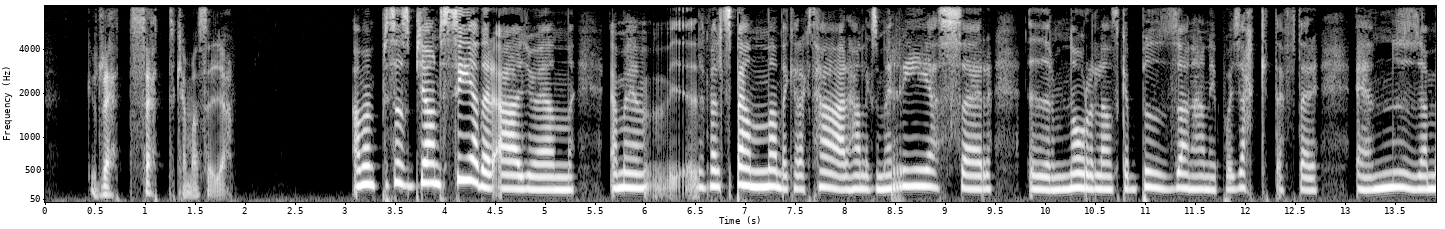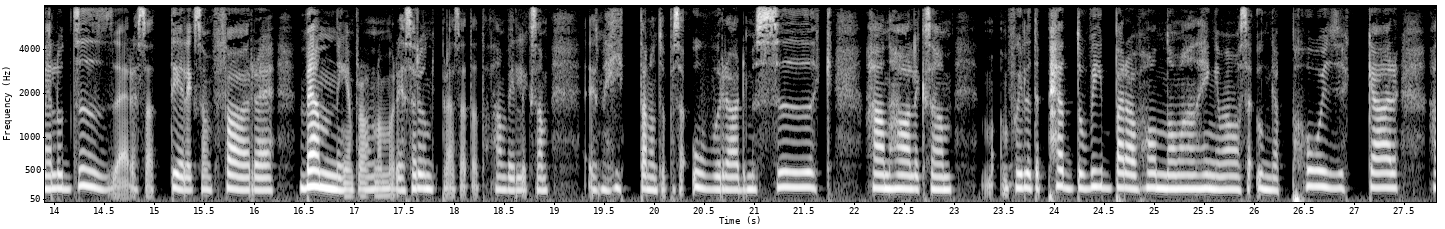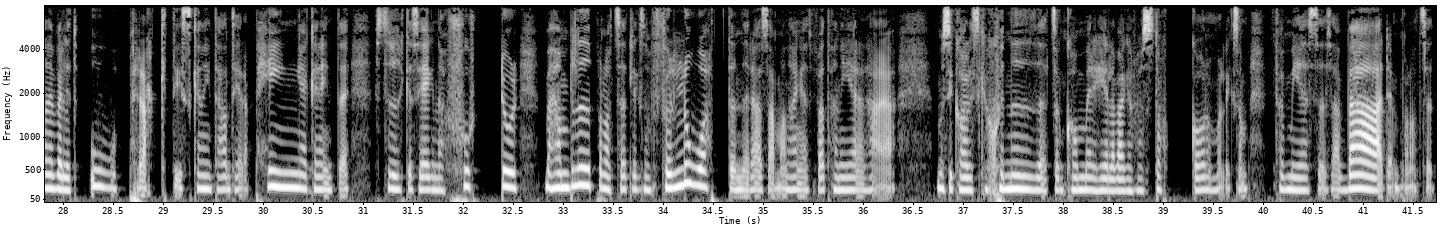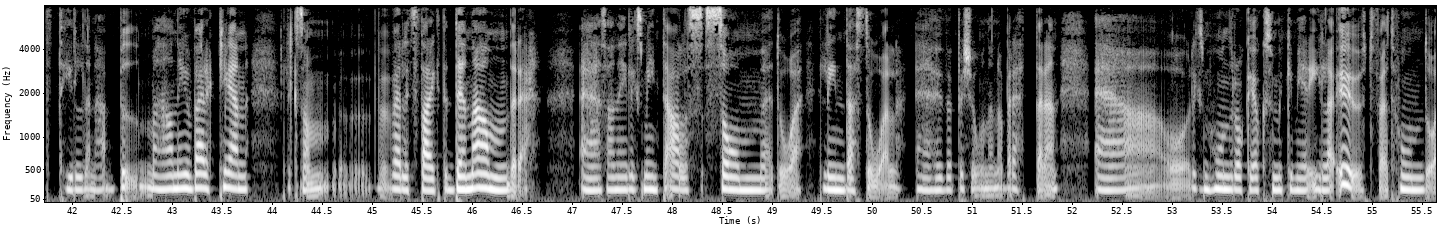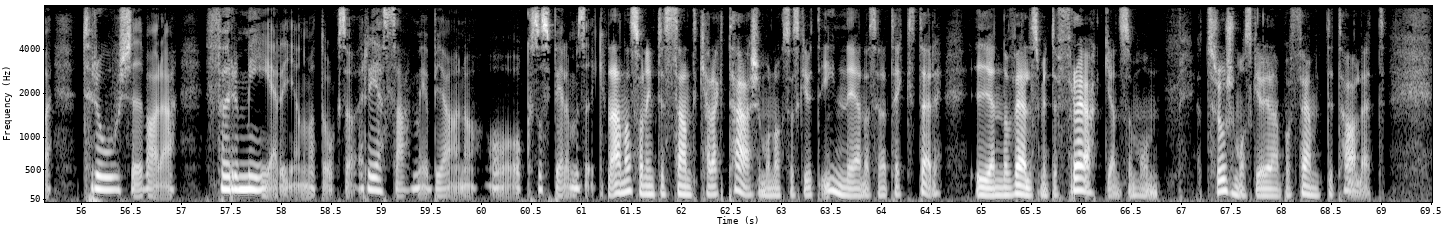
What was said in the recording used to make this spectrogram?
rätt sätt kan man säga. Ja men precis, Björn Seder är ju en, ja, men, en väldigt spännande karaktär. Han liksom reser i de norrländska byarna, han är på jakt efter eh, nya melodier. Så att det är liksom förevändningen för honom att resa runt på det här sättet. Att han vill liksom, liksom hitta någon typ av så orörd musik. Han har liksom, man får ju lite pedovibbar av honom, han hänger med en massa unga pojkar. Han är väldigt opraktisk, kan inte hantera pengar, kan inte stryka sina egna skjortor skjortor. Men han blir på något sätt liksom förlåten i det här sammanhanget för att han är det här musikaliska geniet som kommer hela vägen från Stockholm och liksom för med sig så världen på något sätt till den här byn. Men han är ju verkligen liksom väldigt starkt den andre Eh, så han är liksom inte alls som då Linda Ståhl, eh, huvudpersonen och berättaren. Eh, och liksom hon råkar ju också mycket mer illa ut för att hon då tror sig vara för mer genom att också resa med Björn och, och också spela musik. En annan sån intressant karaktär som hon också skrivit in i en av sina texter i en novell som heter Fröken som hon, jag tror som hon skrev redan på 50-talet.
